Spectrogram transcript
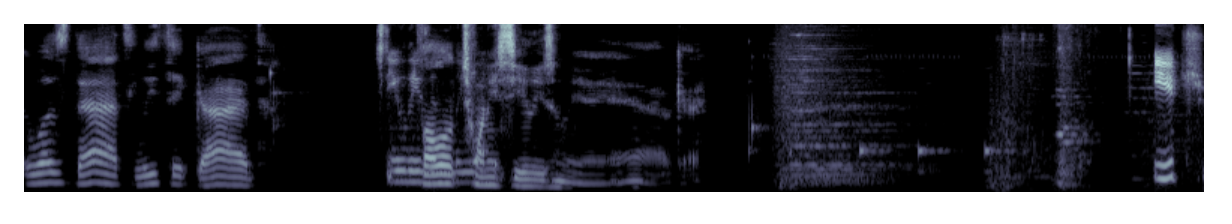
was that? Lithic guide. Steelies Follow 20 Seelies and Liyue. Yeah, okay. Each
